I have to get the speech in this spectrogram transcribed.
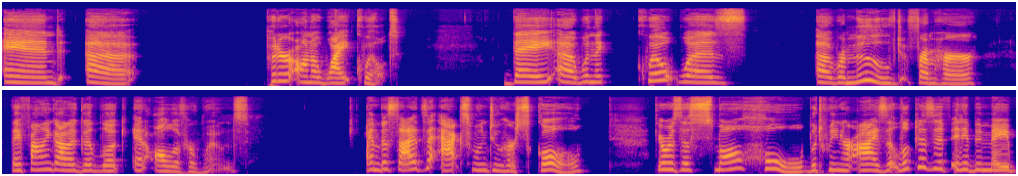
and uh, put her on a white quilt. They, uh, when the quilt was uh, removed from her, they finally got a good look at all of her wounds. And besides the axe wound to her skull, there was a small hole between her eyes that looked as if it had been made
